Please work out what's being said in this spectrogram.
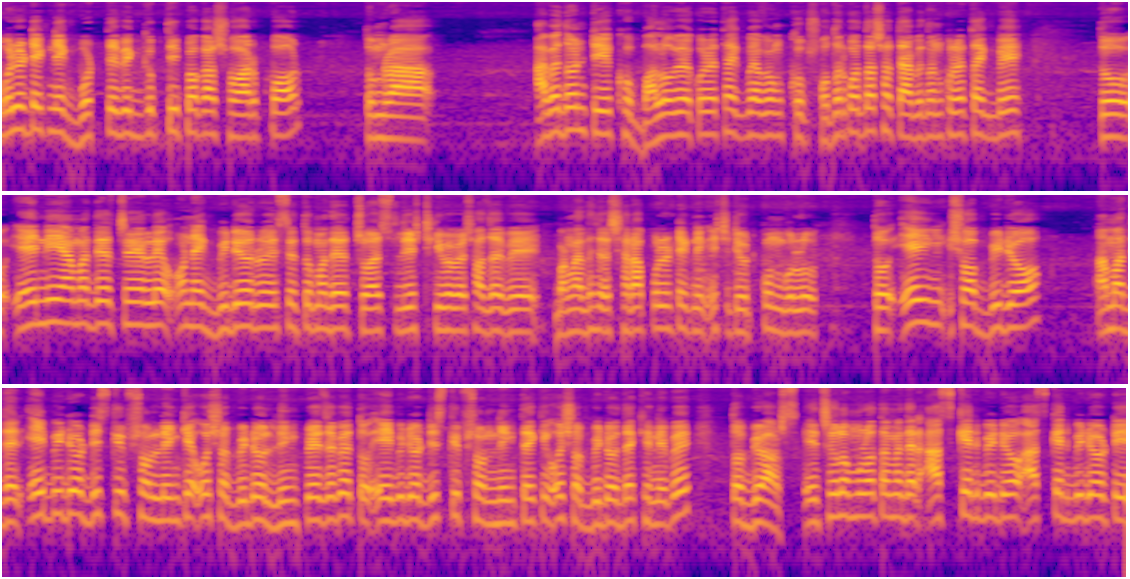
পলিটেকনিক ভর্তি বিজ্ঞপ্তি প্রকাশ হওয়ার পর তোমরা আবেদনটি খুব ভালোভাবে করে থাকবে এবং খুব সতর্কতার সাথে আবেদন করে থাকবে। তো এই নিয়ে আমাদের চ্যানেলে অনেক ভিডিও রয়েছে, তোমাদের চয়েস লিস্ট কীভাবে সাজাবে, বাংলাদেশের সেরা পলিটেকনিক ইনস্টিটিউট কোনগুলো? তো এই সব ভিডিও আমাদের এই ভিডিও ডিসক্রিপশন লিঙ্কে ওই সব ভিডিও লিঙ্ক পেয়ে যাবে। তো এই ভিডিও ডিসক্রিপশন লিঙ্ক থেকে ওই সব ভিডিও দেখে নেবে। তো ভিওয়ার্স এই ছিল মূলত আমাদের আজকের ভিডিও আজকের ভিডিওটি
